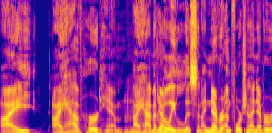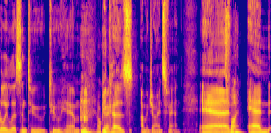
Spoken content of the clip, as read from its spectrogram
I. I have heard him. I haven't Mm-hmm. Yeah. really listened. I never, unfortunately, I never really listened to to him Mm-hmm. Okay. because I'm a Giants fan. And fine. and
